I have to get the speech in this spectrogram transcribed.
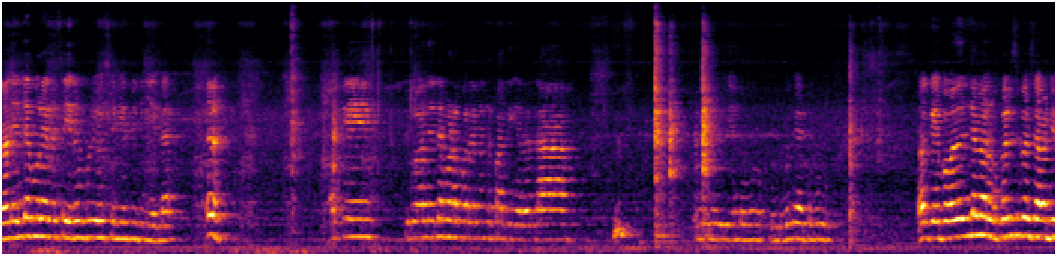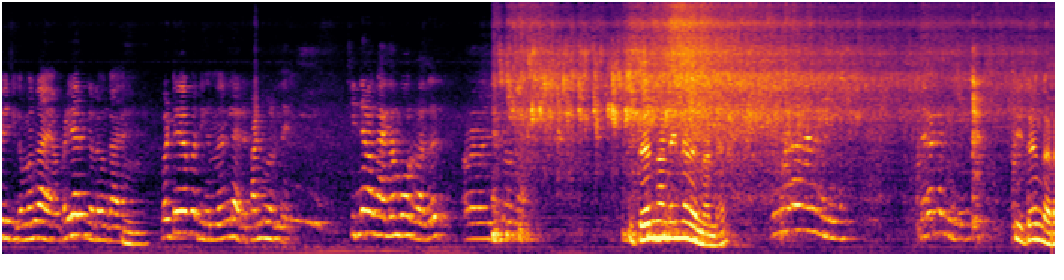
நான் எந்த முறையில் செய்கிறேன் புளியோ செய்ய தெரியல. ஓகே இப்போ வந்து என்ன பண்ண போகிறேன்னு பார்த்தீங்கன்னா ஓகே இப்போ வந்து இந்த பாருங்க பெருசு பெருசாக வட்டி வச்சுக்க வெங்காயம். அப்படியே இருக்குல்ல வெங்காயம். வெட்டவே பார்த்தீங்கன்னா நல்லா இருக்கு கண் வருது. சின்ன வெங்காயம் தான் போடுறது. ஆனால் வெங்காயம் தேங்காய் என்ன. சரி தேங்காய்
